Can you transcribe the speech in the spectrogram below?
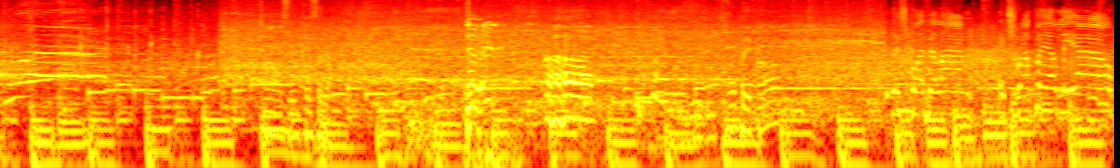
This by Milan. It's Rafael Leao.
